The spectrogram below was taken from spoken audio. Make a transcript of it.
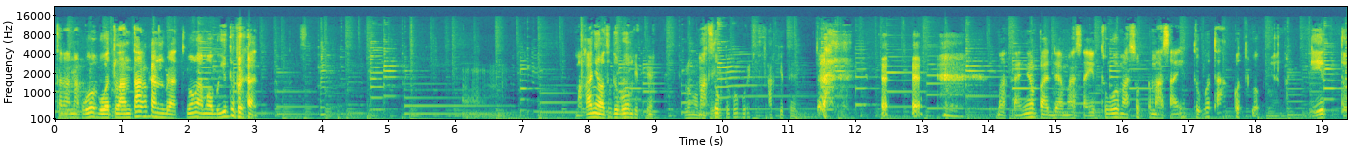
ntar anak gue gue telantarkan berat gue nggak mau begitu berat Hmm, makanya waktu itu gue ya. Lu masuk. kok gue sakit ya. makanya pada masa itu gue masuk ke masa itu gue takut gue punya anak gitu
